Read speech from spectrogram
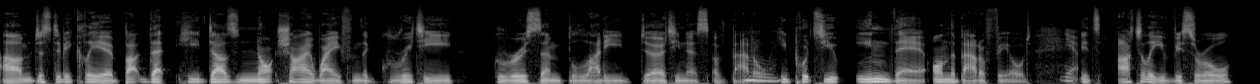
um, just to be clear, but that he does not shy away from the gritty, gruesome, bloody dirtiness of battle. He puts you in there on the battlefield. Yeah. It's utterly visceral,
